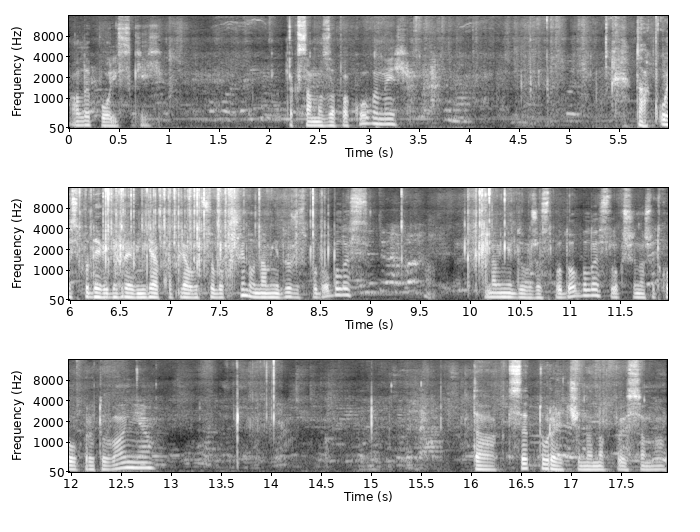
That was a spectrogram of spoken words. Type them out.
але польський. Так само запакований. Так, ось по 9 гривень я купляв цю локшину, вона мені дуже сподобалась. Вона мені дуже сподобалась. Локшина швидкого приготування. Так, це Туреччина написано.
